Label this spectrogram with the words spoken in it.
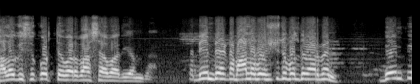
ভালো কিছু করতে পারবে আশাবাদী আমরা। বিএনপির একটা ভালো বৈশিষ্ট্য বলতে পারবেন? বিএনপি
